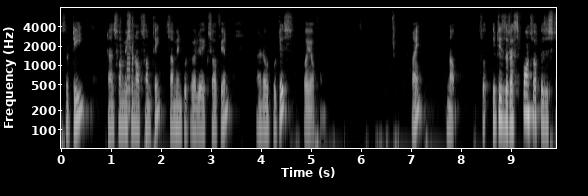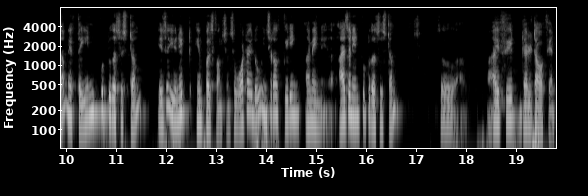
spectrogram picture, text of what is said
So t transformation of something some input value x of n and output is y of n. Fine? Now so it is the response of a system. If the input to the system is a unit impulse function so what I do instead of feeding I mean as an input to the system so I feed delta of n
